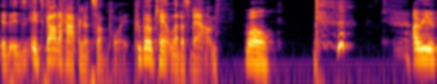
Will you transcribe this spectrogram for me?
it, it's it's gotta happen at some point kubo can't let us down Well, I mean,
